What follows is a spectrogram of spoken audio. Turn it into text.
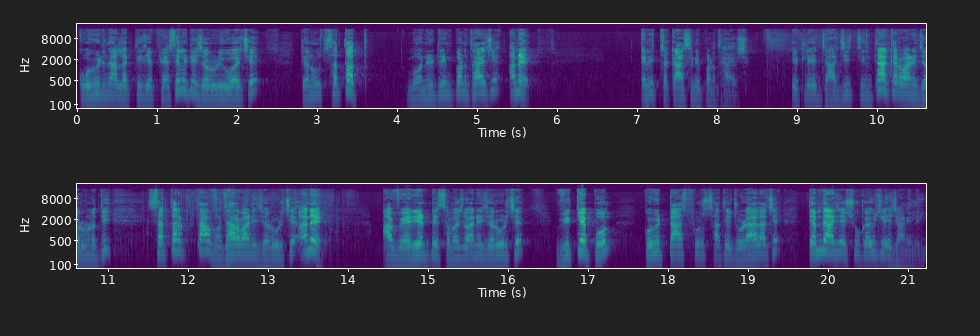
કોવિડના લગતી જે ફેસિલિટી જરૂરી હોય છે તેનું સતત મોનિટરિંગ પણ થાય છે અને એની ચકાસણી પણ થાય છે એટલે ઝાઝી ચિંતા કરવાની જરૂર નથી સતર્કતા વધારવાની જરૂર છે અને આ વેરિયન્ટને સમજવાની જરૂર છે V K Paul Covid task force સાથે જોડાયેલા છે તેમને આજે શું કહ્યું છે એ જાણી લઈએ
